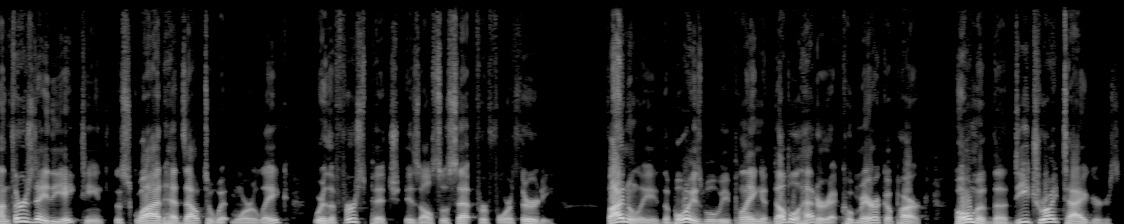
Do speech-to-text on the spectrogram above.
On Thursday the 18th, the squad heads out to Whitmore Lake where the first pitch is also set for 4:30. Finally, the boys will be playing a doubleheader at Comerica Park, home of the Detroit Tigers,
